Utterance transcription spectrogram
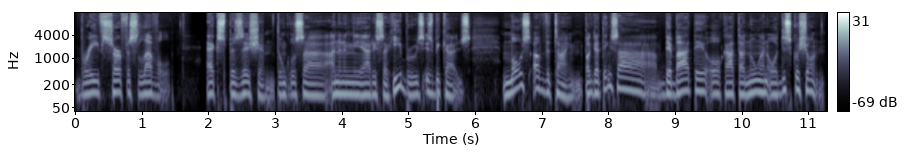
brief, surface level exposition tungkol sa ano nangyayari sa Hebrews is because most of the time, pagdating sa debate o katanungan o diskusyon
